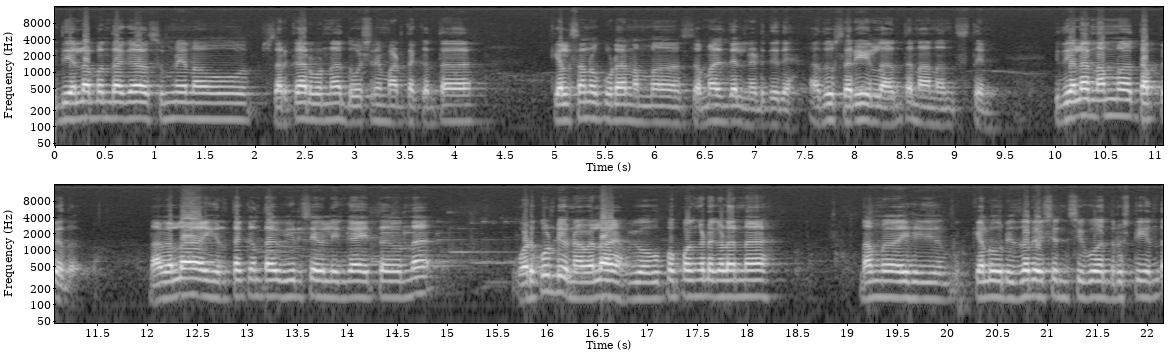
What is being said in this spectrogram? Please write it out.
ಇದೆಲ್ಲ ಬಂದಾಗ ಸುಮ್ಮನೆ ನಾವು ಸರ್ಕಾರವನ್ನು ದೋಷಣೆ ಮಾಡ್ತಕ್ಕಂಥ ಕೆಲಸನೂ ಕೂಡ ನಮ್ಮ ಸಮಾಜದಲ್ಲಿ ನಡೆದಿದೆ. ಅದು ಸರಿ ಇಲ್ಲ ಅಂತ ನಾನು ಅನಿಸ್ತೇನೆ. ಇದೆಲ್ಲ ನಮ್ಮ ತಪ್ಪಿದು. ನಾವೆಲ್ಲ ಇರ್ತಕ್ಕಂಥ ವೀರಶೈವ ಲಿಂಗಾಯತವನ್ನು ಒಡ್ಕೊಂಡಿವಿ ನಾವೆಲ್ಲ ಉಪ ಪಂಗಡಗಳನ್ನು ನಮ್ಮ ಕೆಲವು ರಿಸರ್ವೇಷನ್ ಸಿಗುವ ದೃಷ್ಟಿಯಿಂದ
